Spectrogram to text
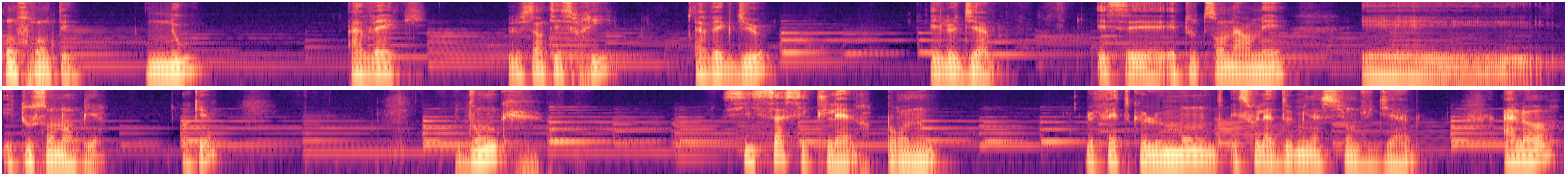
confronter. Nous, avec le Saint-Esprit, avec Dieu, le diable. Et, c'est, toute son armée, et, et tout son empire. Ok? Donc, si ça c'est clair pour nous, le fait que le monde est sous la domination du diable, alors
